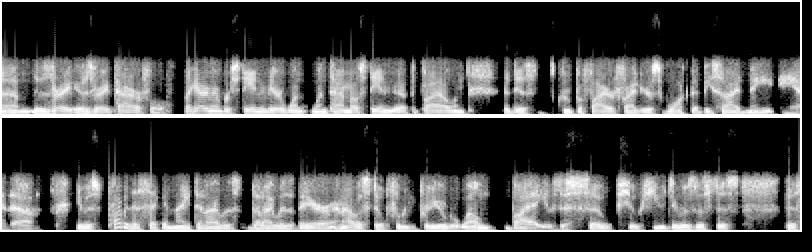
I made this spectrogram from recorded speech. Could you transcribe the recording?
um, it was very it was very powerful. Like I remember standing there one one time, I was standing there at the pile, and this group of firefighters walked up beside me, and um, it was probably the second night that I was that I was there, and I was still feeling pretty overwhelmed by it. It was just so so huge. It was just this this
